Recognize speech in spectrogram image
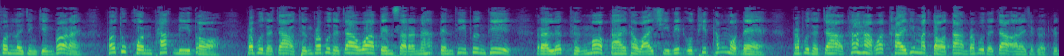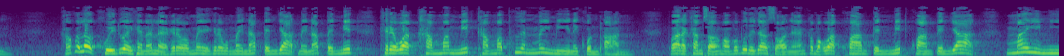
คนเลยจริง ๆ เพราะอะไร เพราะทุกคนพักดีต่อ พระพุทธเจ้าถึงพระพุทธเจ้าว่าเป็นสารณะเป็นที่พึ่งที่ระลึกถึงมอบกายถวายชีวิตอุทิศทั้งหมดแด่พระพุทธเจ้า ถ้าหากว่าใครที่มาต่อต้านพระพุทธเจ้าอะไรจะเกิดขึ้นเขาก็เลิกคุยด้วยแค่นั้นแหละเขาเรียกว่าไม่เขาเรียกว่าไม่นับเป็นญาติไม่นับเป็นมิตรเขาเรียกว่าคำว่ามิตรคำว่าเพื่อนไม่มีในคนพาลเพราะอะไรคำสอนของพระพุทธเจ้าสอนอย่างนั้นเขาบอกว่าความเป็นมิตรความเป็นญาติ ไม่มี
